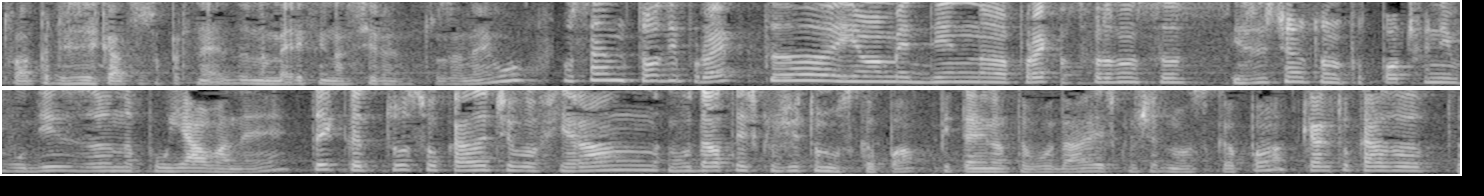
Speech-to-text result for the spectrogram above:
това предизвикателство пред нея да намери финансирането за него. Освен този проект, имаме един проект свързан с извличането на подпочвени води за напояване, тъй като се оказа, че в Иран водата е изключително скъпа. Питейната вода е изключително скъпа. Както казват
